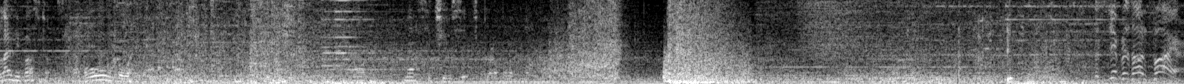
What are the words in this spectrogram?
Vladivostok's come all the way. Well, Massachusetts problem. The ship is on fire.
